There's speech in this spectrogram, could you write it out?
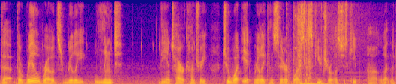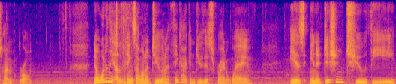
the the railroads really linked the entire country to what it really considered was its future. Let's just keep uh, letting the time roll. Now, one of the other things I want to do, and I think I can do this right away, is in addition to the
